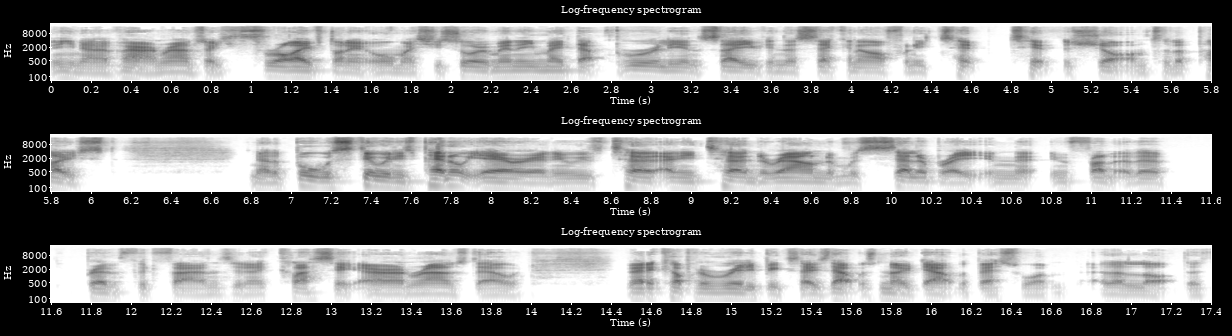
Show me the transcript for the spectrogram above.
you know, of Aaron Ramsey. He thrived on it almost. You saw him, and he made that brilliant save in the second half when he tipped tipped the shot onto the post. You know, the ball was still in his penalty area, and he was tur- and he turned around and was celebrating in front of the Brentford fans. You know, classic Aaron Ramsdale. Made a couple of really big saves. That was no doubt the best one of the lot. The,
